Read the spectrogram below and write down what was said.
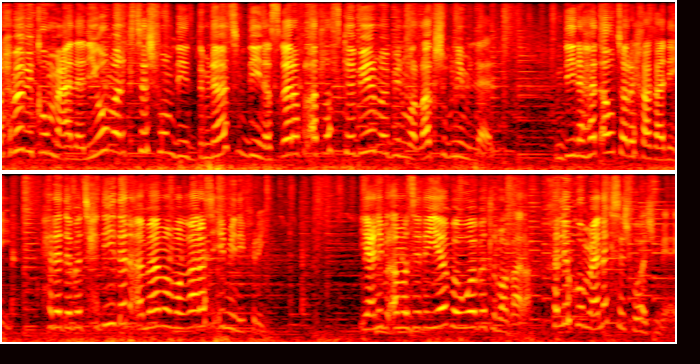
مرحبا بكم معنا اليوم. نكتشفوا مدينة دمنات مدينة صغيرة في الأطلس الكبير ما بين مراكش وبني ملال. مدينة هادئة وتاريخها غني. حنا دابا تحديدا أمام مغارة إيمي نيفري. يعني بالأمازيغية بوابة المغارة. خليكم معنا اكتشفوها جميع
